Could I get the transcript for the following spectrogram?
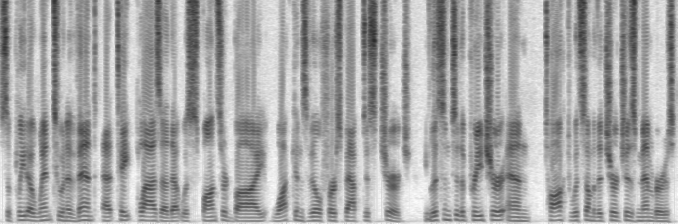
Suplita went to an event at Tate Plaza that was sponsored by Watkinsville First Baptist Church. He listened to the preacher and talked with some of the church's members.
